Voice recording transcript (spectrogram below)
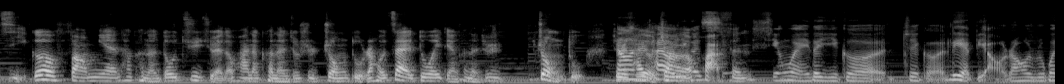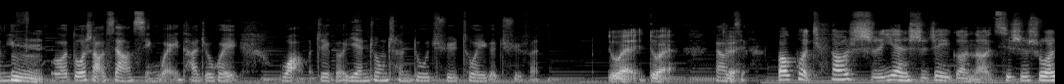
几个方面，他可能都拒绝的话，那可能就是中度，然后再多一点，可能就是。重度就是它有这样的划分，行为的一个这个列表，然后如果你符合多少项行为，它就会往这个严重程度去做一个区分。对对对，包括挑食厌食这个呢，其实说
